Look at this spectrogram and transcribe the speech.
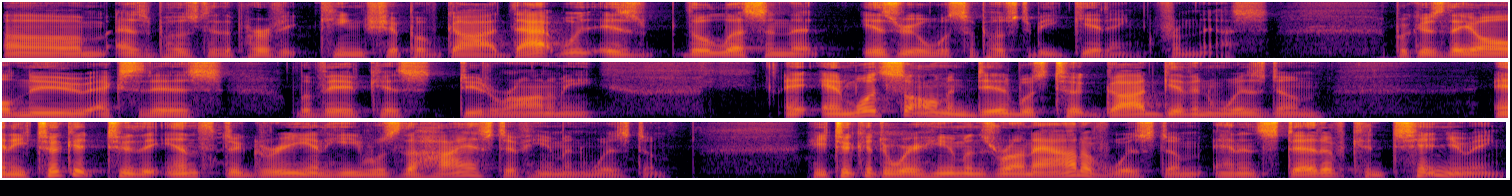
um, as opposed to the perfect kingship of God. That is the lesson that Israel was supposed to be getting from this, because they all knew Exodus, Leviticus, Deuteronomy. A- And what Solomon did was took God given wisdom and he took it to the nth degree, and he was the highest of human wisdom. He took it to where humans run out of wisdom, and instead of continuing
